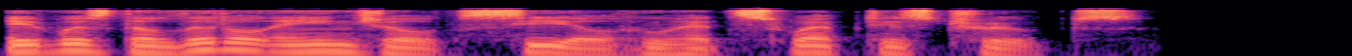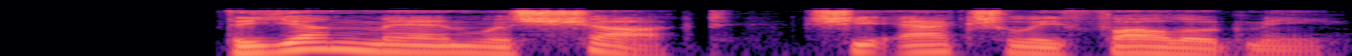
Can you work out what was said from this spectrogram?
It was the little angel seal who had swept his troops. The young man was shocked, she actually followed me.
